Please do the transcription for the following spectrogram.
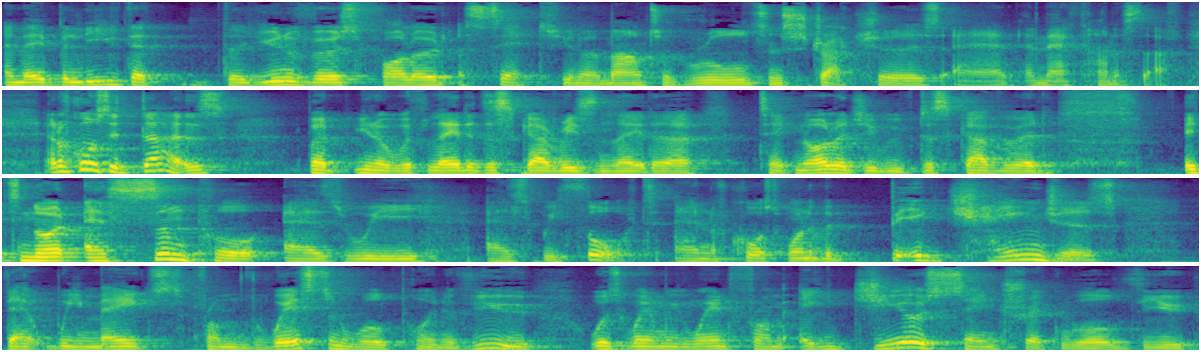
And they believe that the universe followed a set, you know, amount of rules and structures and, and that kind of stuff. And of course it does, but, you know, with later discoveries and later technology, we've discovered it's not as simple as we as we thought. And of course, one of the big changes that we made from the Western world point of view was when we went from a geocentric worldview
